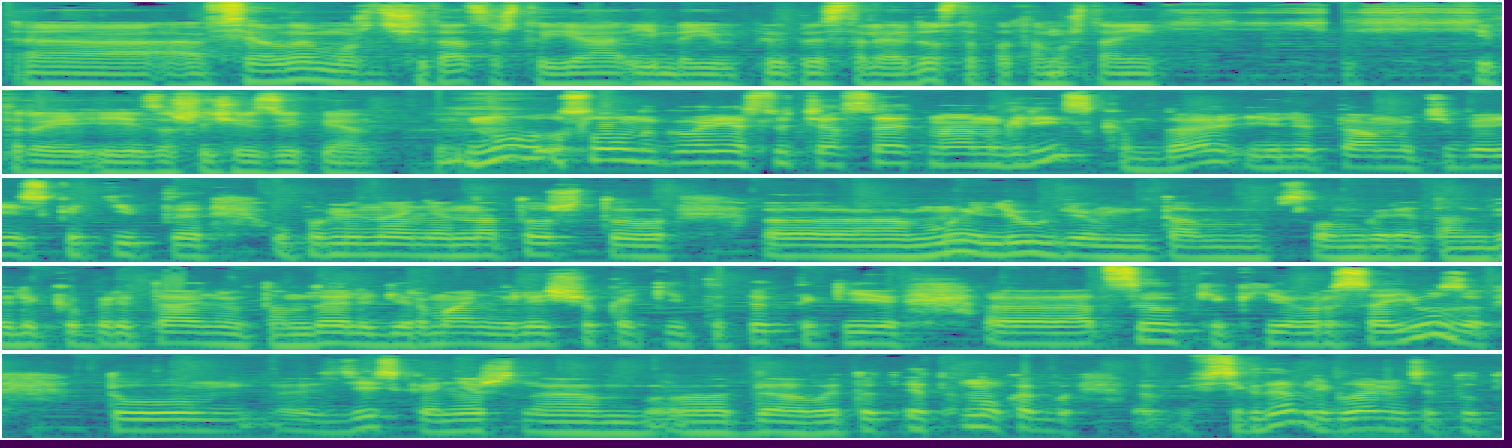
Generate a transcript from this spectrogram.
э, все равно может считаться, что я им даю предоставляю доступ, потому что они Peace. хитрые и зашли через VPN. Ну, условно говоря, если у тебя сайт на английском, да, или там у тебя есть какие-то упоминания на то, что э, мы любим, там, условно говоря, там, Великобританию, там, да, или Германию, или еще какие-то такие э, отсылки к Евросоюзу, то здесь, конечно, э, да, это, это, ну, как бы всегда в регламенте тут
